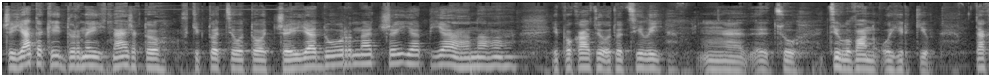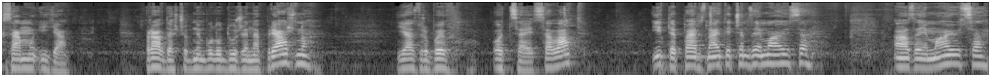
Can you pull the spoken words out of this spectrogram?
чи я такий дурний, знаєш, як то в Тіктоці ото чи я дурна, чи я п'яна. І показую ото цілий, е, цю, цілу ванну огірків. Так само і я. Правда, щоб не було дуже напряжно, я зробив оцей салат. І тепер знаєте, чим займаюся? А займаюся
